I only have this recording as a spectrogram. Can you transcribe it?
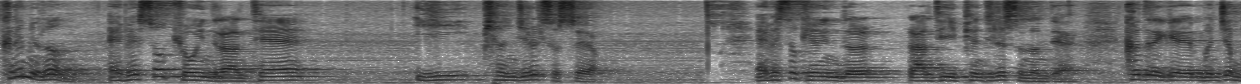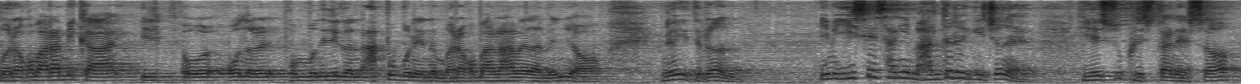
그러면은 에베소 교인들한테 이 편지를 썼어요. 에베소 교인들한테 이 편지를 썼는데 그들에게 먼저 뭐라고 말합니까? 오늘 본문 읽은 앞부분에는 뭐라고 말하냐면요. 너희들은 이미 이 세상이 만들어지기 전에 예수 그리스도 안에서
